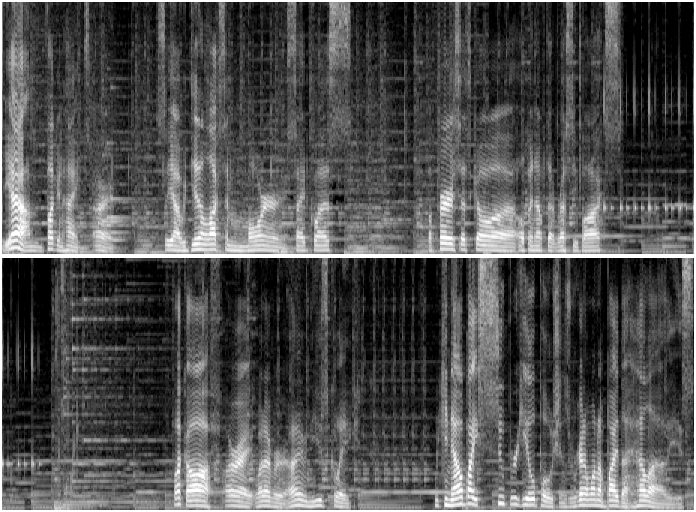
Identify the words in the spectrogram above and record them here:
yeah, I'm fucking hyped. Alright. So yeah, we did unlock some more side quests. But first, let's go uh, open up that rusty box. Fuck off. Alright, whatever. I don't even use Quake. We can now buy super heal potions. We're gonna want to buy the hell out of these.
